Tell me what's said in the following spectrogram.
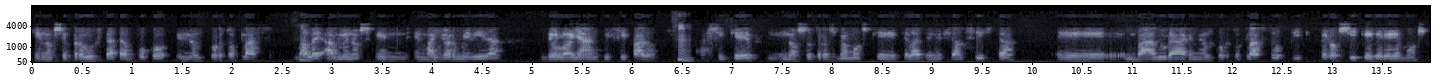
que no se produzca tampoco en el corto plazo, ¿vale? Hmm. Al menos en, mayor medida de lo ya anticipado. Hmm. Así que nosotros vemos que, la tendencia alcista eh, va a durar en el corto plazo, pero sí que creemos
